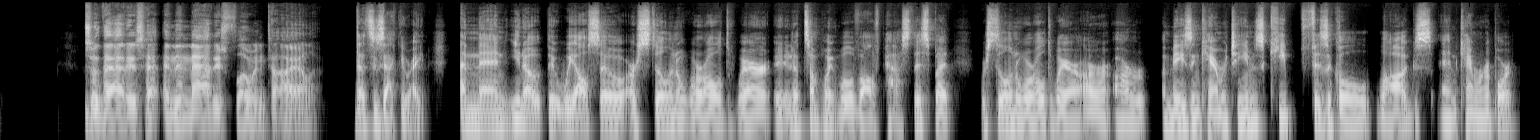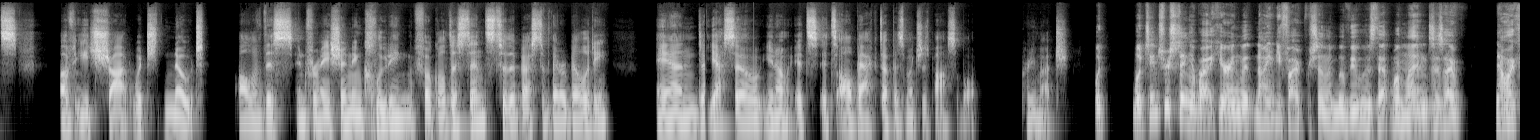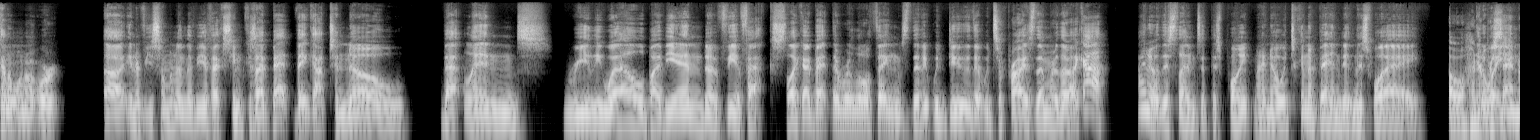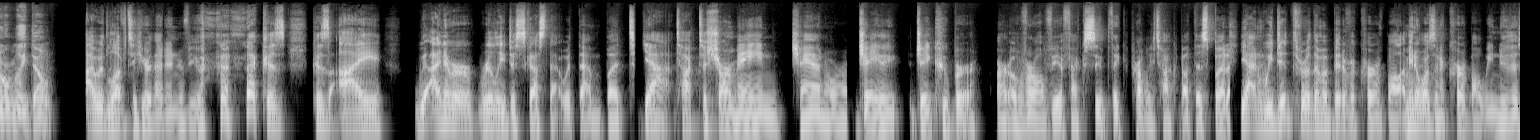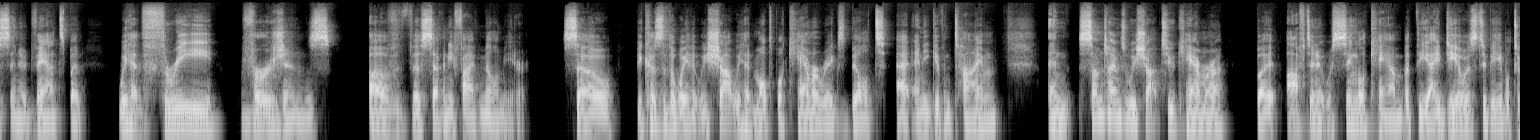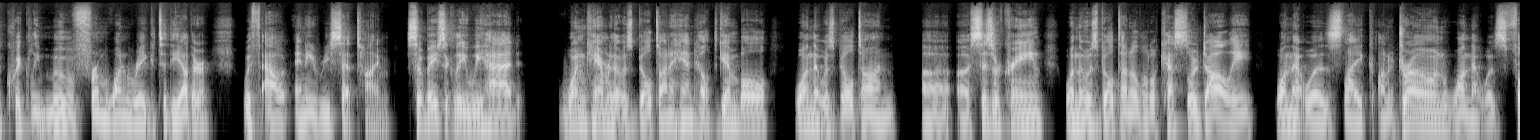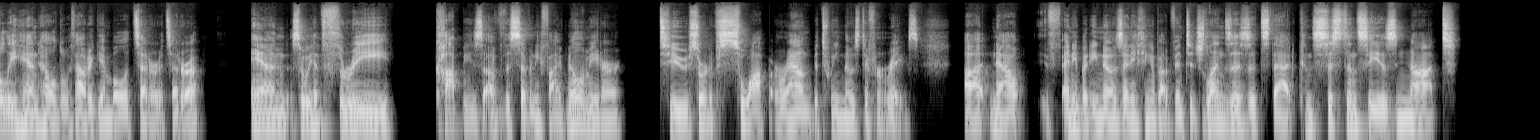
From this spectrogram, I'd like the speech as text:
So that is, and then that is flowing to ILM. That's exactly right. And then, you know, we also are still in a world where at some point we'll evolve past this, but we're still in a world where our, our amazing camera teams keep physical logs and camera reports of each shot, which note all of this information, including focal distance, to the best of their ability. And yeah, so you know, it's it's all backed up as much as possible, pretty much. What What's interesting about hearing that 95% of the movie was that one lens is I now I kind of want to or uh, interview someone in the VFX team because I bet they got to know that lens really well by the end of VFX. Like I bet there were little things that it would do that would surprise them where they're like, ah, I know this lens at this point and I know it's going to bend in this way. Oh, 100%. In a way you normally don't. I would love to hear that interview because because I I never really discussed that with them, but yeah, talk to Charmaine Chan or Jay Jay Cooper, our overall VFX soup. They could probably talk about this, but yeah, and we did throw them a bit of a curveball. I mean, it wasn't a curveball; we knew this in advance, but we had three versions of the 75 millimeter. So because of the way that we shot, we had multiple camera rigs built at any given time, and sometimes we shot two camera but often it was single cam. But the idea was to be able to quickly move from one rig to the other without any reset time. So basically, we had one camera that was built on a handheld gimbal, one that was built on uh, a scissor crane, one that was built on a little Kessler dolly, one that was like on a drone, one that was fully handheld without a gimbal, et cetera, et cetera. And so we had three copies of the 75 millimeter to sort of swap around between those different rigs. Uh, now, if anybody knows anything about vintage lenses, it's that consistency is not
